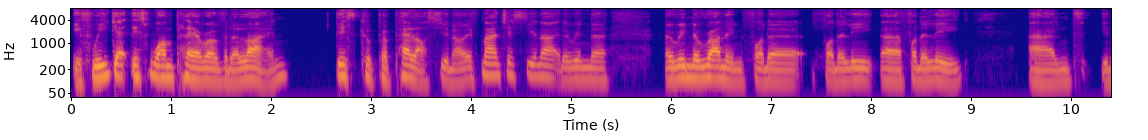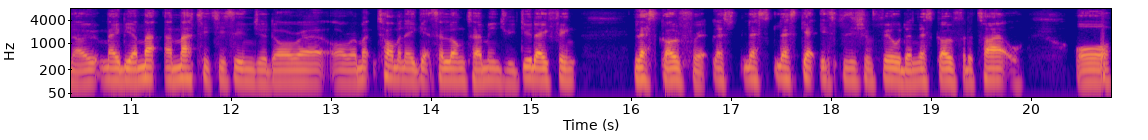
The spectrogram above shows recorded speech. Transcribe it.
if we get this one player over the line, this could propel us. You know, if Manchester United are in the are in the running for the for the league uh, for the league, and you know maybe a, Ma- a Matic is injured or a, or a McTominay gets a long term injury, do they think let's go for it? Let's let's let's get this position filled and let's go for the title, or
